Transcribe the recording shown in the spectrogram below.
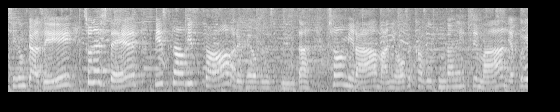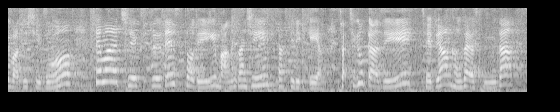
지금까지 소녀시대의 미스터 미스터를 배워보셨습니다. 처음이라 많이 어색하고 긴장을 했지만 예쁘게 봐주시고 새마을 GX 댄스 스터디 많은 관심 부탁드릴게요. 자, 지금까지 제주형 강사였습니다.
